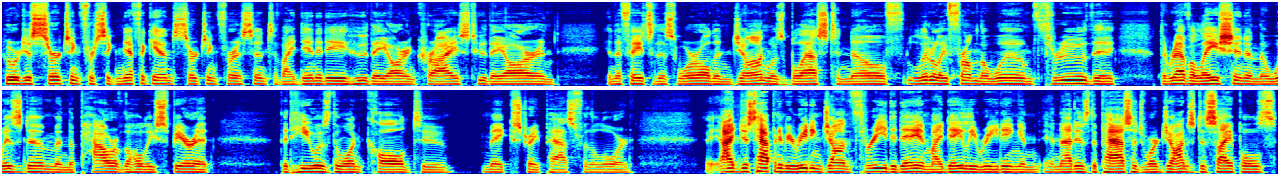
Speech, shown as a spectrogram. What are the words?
who are just searching for significance, searching for a sense of identity, who they are in Christ, who they are in in the face of this world. And John was blessed to know, literally from the womb, through the the revelation and the wisdom and the power of the Holy Spirit, that he was the one called to make straight paths for the Lord. I just happened to be reading John 3 today in my daily reading, and, and that is the passage where John's disciples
